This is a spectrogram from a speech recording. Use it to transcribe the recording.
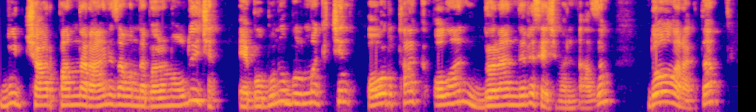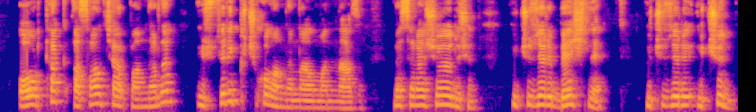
bu çarpanlar aynı zamanda bölen olduğu için EBOB'unu bulmak için ortak olan bölenleri seçmen lazım. Doğal olarak da ortak asal çarpanlardan üstleri küçük olanlarını alman lazım. Mesela şöyle düşün. 3 üzeri 5 ile 3 üzeri 3'ün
